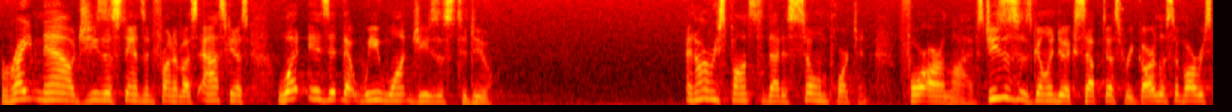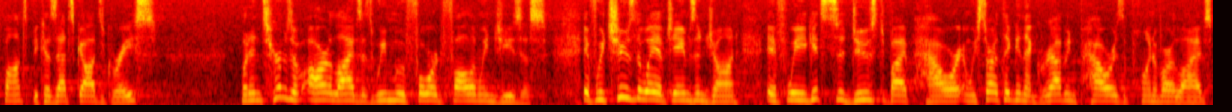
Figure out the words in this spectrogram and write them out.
Right now, Jesus stands in front of us asking us, What is it that we want Jesus to do? And our response to that is so important for our lives. Jesus is going to accept us regardless of our response because that's God's grace. But in terms of our lives as we move forward following Jesus, if we choose the way of James and John, if we get seduced by power and we start thinking that grabbing power is the point of our lives,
